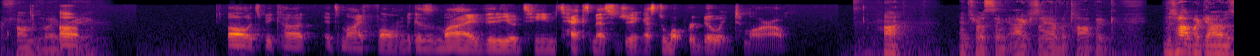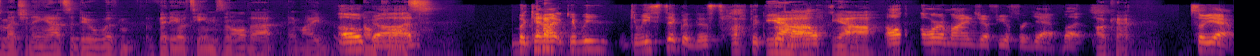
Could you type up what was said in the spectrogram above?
Phone's vibrating. Oh, it's because it's my phone because of my video team text messaging as to what we're doing tomorrow. Huh. Interesting. I actually have a topic. The topic I was mentioning has to do with video teams and all that in my Oh, God. class. But can I? Can we? Can we stick with this topic for Yeah, now? yeah. I'll, I'll remind you if you forget. But Okay. So yeah,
